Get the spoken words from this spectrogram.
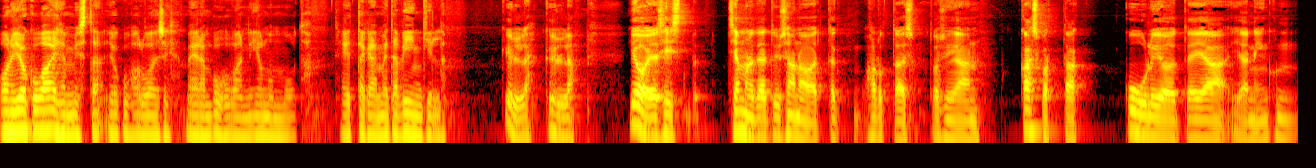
on joku aihe, mistä joku haluaisi meidän puhuvan, niin ilman muuta heittäkää meitä vinkillä. Kyllä, kyllä. Joo, ja siis semmoinen täytyy sanoa, että haluttaisiin tosiaan kasvattaa kuulijoita ja, ja, niin kuin,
